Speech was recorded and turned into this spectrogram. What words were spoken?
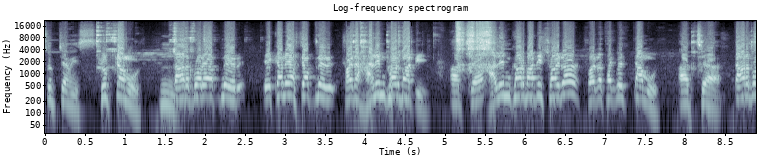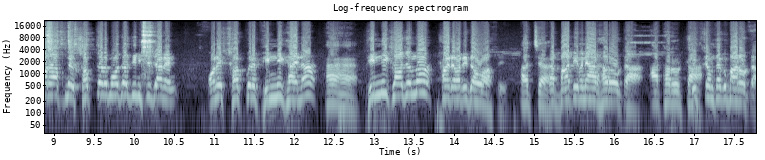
সুপ চামিচ। ছুপ চামচ। তারপরে আপনার এখানে আছে আপনার ছয়টা হালিম খাওয়ার বাটি। আচ্ছা। হালিম বাটি ছয়টা ছয়টা থাকবে চামচ। আচ্ছা। তারপরে আপনি সবচেয়ে মজার জিনিস জানেন? অনেক শখ করে ফিন্নি খায় না? হ্যাঁ হ্যাঁ। ফিন্নি খাওয়ার জন্য ছয়টা বাটি দেওয়া আছে। আচ্ছা। বাটি মানে আঠারোটা। আঠারোটা থাকবে বারোটা।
